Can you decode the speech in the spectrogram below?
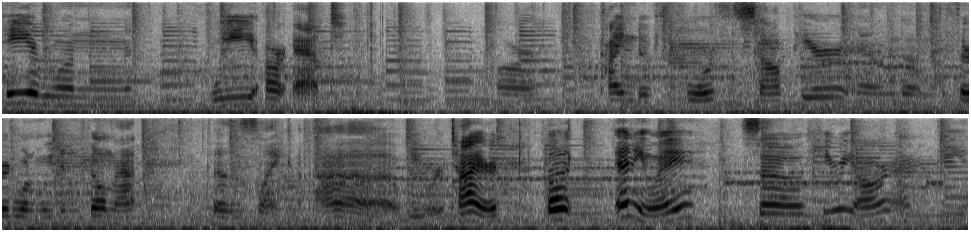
hey everyone! We are at our kind of fourth stop here, and um, the third one we didn't film at because, like, uh, we were tired. But anyway, so here we are at the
